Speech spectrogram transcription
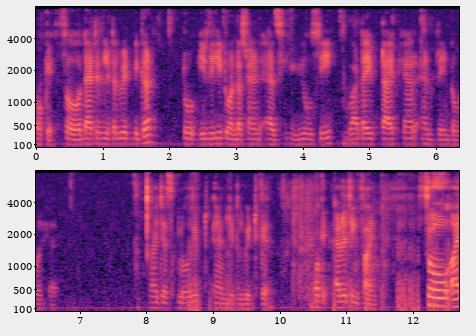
okay so that is little bit bigger to easily to understand as you see what I type here and print over here. I just close it and little bit here. Okay everything fine. So I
